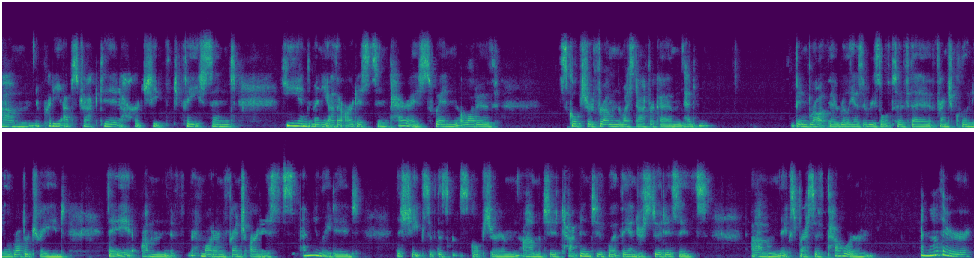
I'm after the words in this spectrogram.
um, pretty abstracted heart-shaped face and he and many other artists in Paris when a lot of sculpture from West Africa had been brought there really as a result of the French colonial rubber trade. They, um, modern French artists emulated the shapes of the sculpture um, to tap into what they understood as its um, expressive power. Another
